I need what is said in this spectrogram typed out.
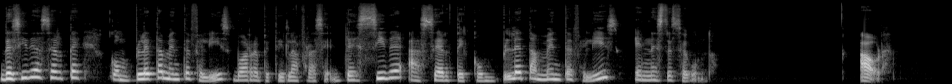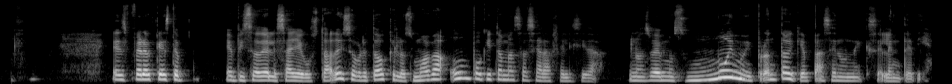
Decide hacerte completamente feliz. Voy a repetir la frase. Decide hacerte completamente feliz en este segundo. Ahora, espero que este episodio les haya gustado y sobre todo que los mueva un poquito más hacia la felicidad. Nos vemos muy muy pronto y que pasen un excelente día.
